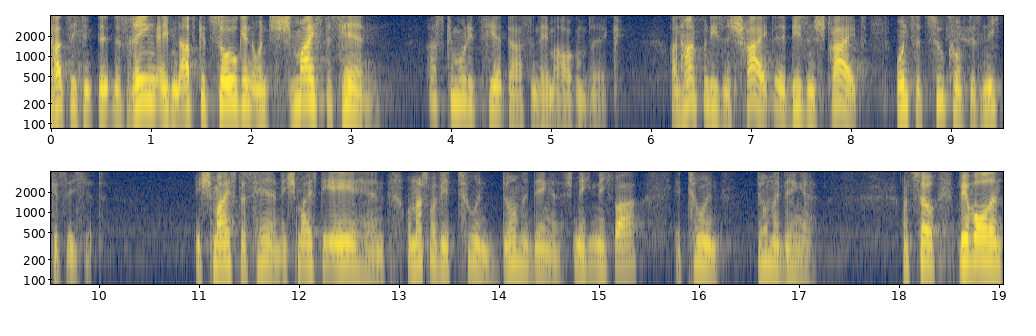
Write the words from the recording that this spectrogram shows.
hat sich das Ring eben abgezogen und schmeißt es hin. Was kommuniziert das in dem Augenblick? Anhand von diesem Streit, äh, diesem Streit, unsere Zukunft ist nicht gesichert. Ich schmeiß das hin, ich schmeiß die Ehe hin. Und manchmal wir tun dumme Dinge, nicht, nicht wahr? Wir tun dumme Dinge. Und so, wir wollen,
